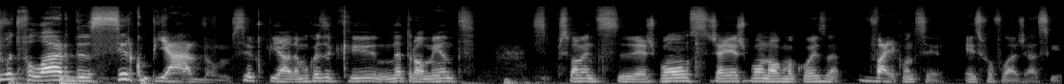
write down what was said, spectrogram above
vou-te falar de ser copiado. Ser copiado é uma coisa que, naturalmente, principalmente se és bom, se já és bom em alguma coisa, vai acontecer. É isso que vou falar já a seguir.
